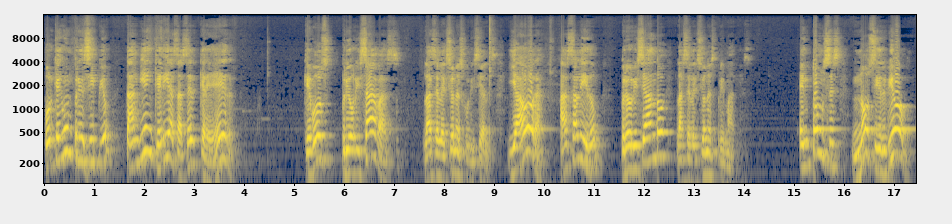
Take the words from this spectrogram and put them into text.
porque en un principio también querías hacer creer que vos priorizabas las elecciones judiciales. Y ahora has salido priorizando las elecciones primarias. Entonces, no sirvió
